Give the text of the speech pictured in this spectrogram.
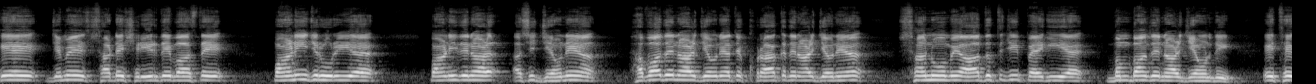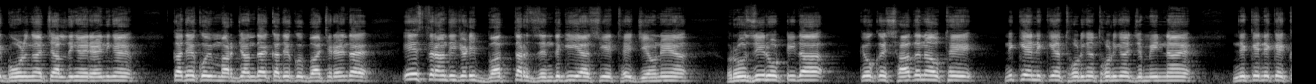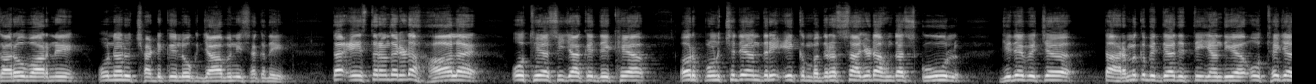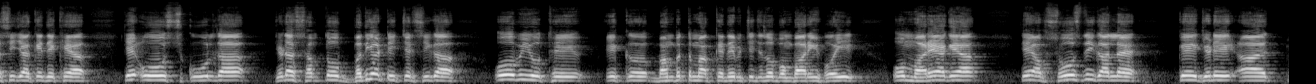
ਕਿ ਜਿਵੇਂ ਸਾਡੇ ਸਰੀਰ ਦੇ ਵਾਸਤੇ ਪਾਣੀ ਜ਼ਰੂਰੀ ਹੈ, ਪਾਣੀ ਦੇ ਨਾਲ ਅਸੀਂ ਜਿਉਂਦੇ ਆ ਹਵਾ ਦੇ ਨਾਲ ਜਿਉਂਦੇ ਆ ਤੇ ਖੁਰਾਕ ਦੇ ਨਾਲ ਜਿਉਂਦੇ ਆ ਸਾਨੂੰ ਉਵੇਂ ਆਦਤ ਜੀ ਪੈ ਗਈ ਹੈ ਬੰਬਾਂ ਦੇ ਨਾਲ ਜਿਉਣ ਦੀ। ਇੱਥੇ ਗੋਲੀਆਂ ਚੱਲਦੀਆਂ ਹੀ ਰਹਿੰਦੀਆਂ ਕਦੇ ਕੋਈ ਮਰ ਜਾਂਦਾ ਕਦੇ ਕੋਈ ਬਚ ਰਹਿੰਦਾ ਇਸ ਤਰ੍ਹਾਂ ਦੀ ਜਿਹੜੀ ਬਦਤਰ ਜ਼ਿੰਦਗੀ ਹੈ, ਅਸੀਂ ਇੱਥੇ ਜਿਉਂਦੇ ਆ ਰੋਜ਼ੀ ਰੋਟੀ ਦਾ ਕਿਉਂਕਿ ਸਾਧਨ ਆ ਉੱਥੇ, ਨਿੱਕੀਆਂ ਨਿੱਕੀਆਂ ਥੋੜੀਆਂ ਥੋੜੀਆਂ ਜ਼ਮੀਨਾਂ ਹੈ, ਨਿੱਕੇ ਨਿੱਕੇ ਕਾਰੋਬਾਰ ਨੇ, ਉਹਨਾਂ ਨੂੰ ਛੱਡ ਕੇ ਲੋਕ ਜਾ ਵੀ ਨਹੀਂ ਸਕਦੇ। ਤਾਂ ਇਸ ਤਰ੍ਹਾਂ ਦਾ ਜਿਹੜਾ ਹਾਲ ਹੈ, ਉੱਥੇ ਅਸੀਂ ਜਾ ਕੇ ਦੇਖਿਆ ਔਰ ਪੁੰਛ ਦੇ ਅੰਦਰ ਹੀ ਇੱਕ ਮਦਰਸਾ ਜਿਹੜਾ ਹੁੰਦਾ ਸਕੂਲ, ਜਿਹਦੇ ਵਿੱਚ ਧਾਰਮਿਕ ਵਿੱਦਿਆ ਦਿੱਤੀ ਜਾਂਦੀ ਹੈ। ਉੱਥੇ ਜੇ ਅਸੀਂ ਜਾ ਕੇ ਦੇਖਿਆ ਕਿ ਉਸ ਸਕੂਲ ਦਾ ਜਿਹੜਾ ਸਭ ਤੋਂ ਵਧੀਆ ਟੀਚਰ ਸੀਗਾ, ਉਹ ਵੀ ਉੱਥੇ ਇੱਕ ਬੰਬ ਧਮਾਕੇ ਦੇ ਵਿੱਚ ਜਦੋਂ ਬੰਬਾਰੀ ਹੋਈ, ਉਹ ਮਾਰਿਆ ਗਿਆ। ਤੇ ਅਫਸੋਸ ਦੀ ਗੱਲ ਹੈ ਕਿ ਜਿਹੜੇ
